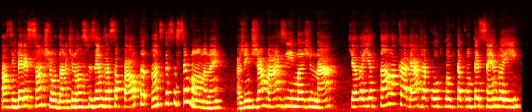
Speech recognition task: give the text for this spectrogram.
Nossa, interessante, Jordana, que nós fizemos essa pauta antes dessa semana, né? A gente jamais ia imaginar que ela ia tão acalhar de acordo com o que está acontecendo aí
